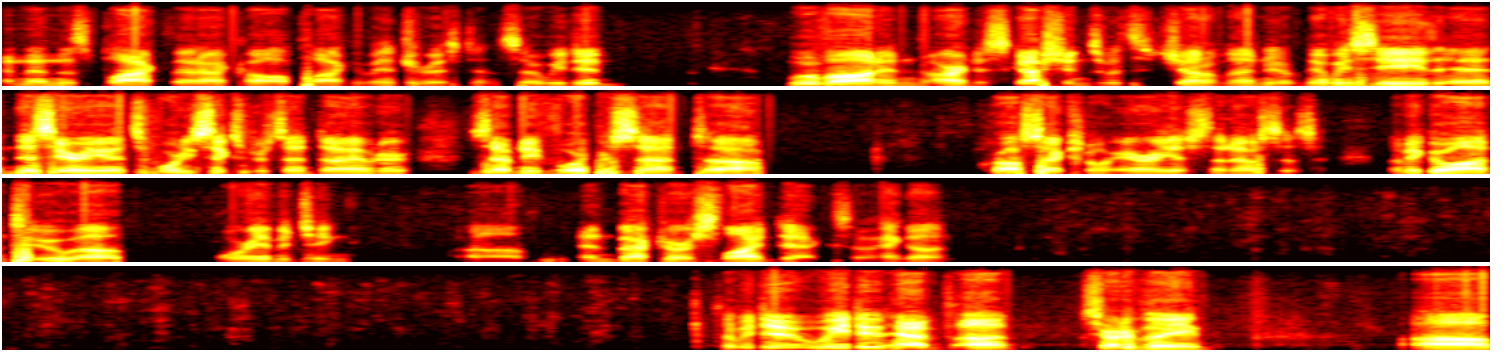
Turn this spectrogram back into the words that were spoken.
and then this plaque that I call a plaque of interest. And so we did move on in our discussions with this gentleman. Then we see that in this area it's 46% diameter, 74% uh, cross-sectional area stenosis. Let me go on to uh, more imaging uh, and back to our slide deck. So hang on. So we do we do have uh, sort of a uh,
